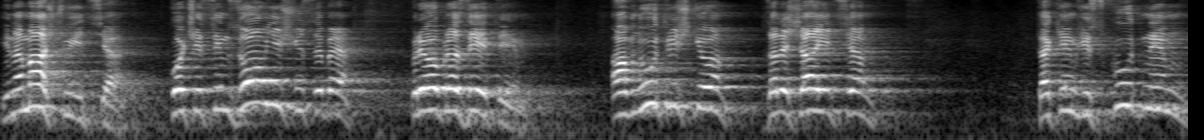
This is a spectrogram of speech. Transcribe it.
І намащується, хоче цим зовнішньо себе преобразити, а внутрішньо залишається таким же скудним,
